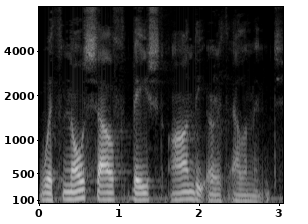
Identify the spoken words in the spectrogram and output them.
with no self based on the earth element,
